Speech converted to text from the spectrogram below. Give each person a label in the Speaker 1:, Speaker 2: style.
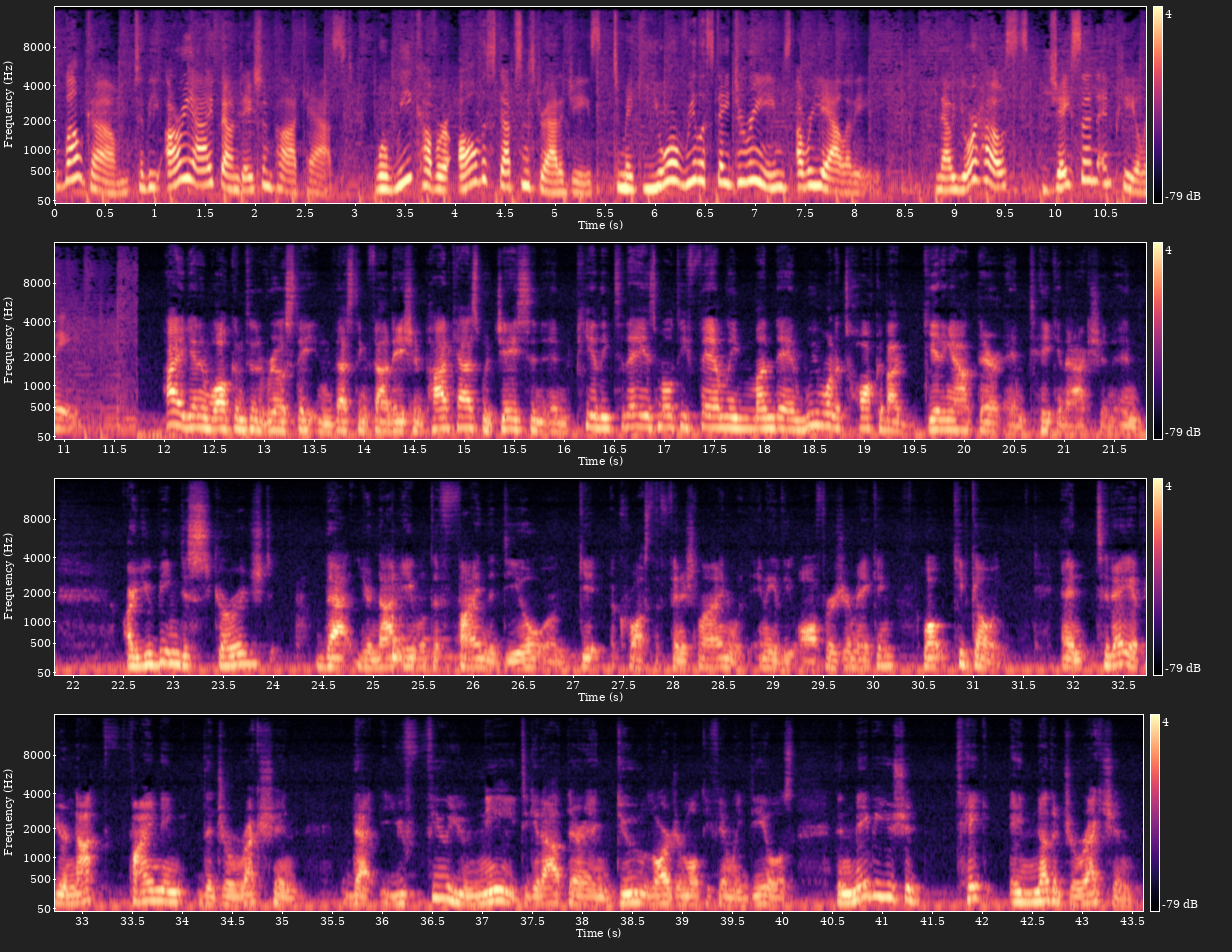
Speaker 1: Welcome to the REI Foundation Podcast, where we cover all the steps and strategies to make your real estate dreams a reality. Now, your hosts, Jason and Peely.
Speaker 2: Hi again, and welcome to the Real Estate Investing Foundation podcast with Jason and Peely. Today is Multifamily Monday, and we want to talk about getting out there and taking action. And are you being discouraged that you're not able to find the deal or get across the finish line with any of the offers you're making? Well, keep going. And today, if you're not finding the direction that you feel you need to get out there and do larger multifamily deals, then maybe you should take another direction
